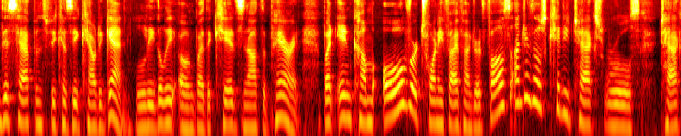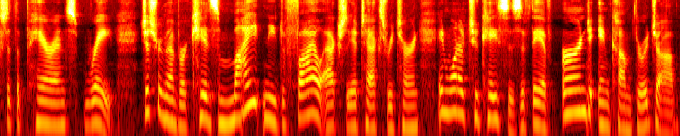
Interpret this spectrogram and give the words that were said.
This happens because the account again, legally owned by the kids, not the parent. But income over 2500 falls under those kiddie tax rules, taxed at the parent's rate. Just remember, kids might need to file actually a tax return in one of two cases if they have earned income through a job.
